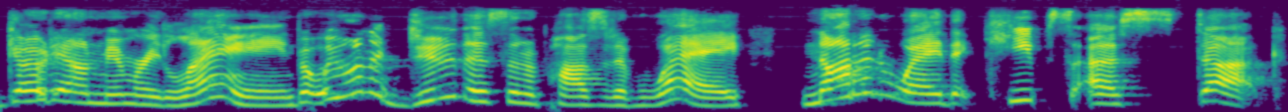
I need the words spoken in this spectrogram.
go down memory lane, but we want to do this in a positive way, not in a way that keeps us stuck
